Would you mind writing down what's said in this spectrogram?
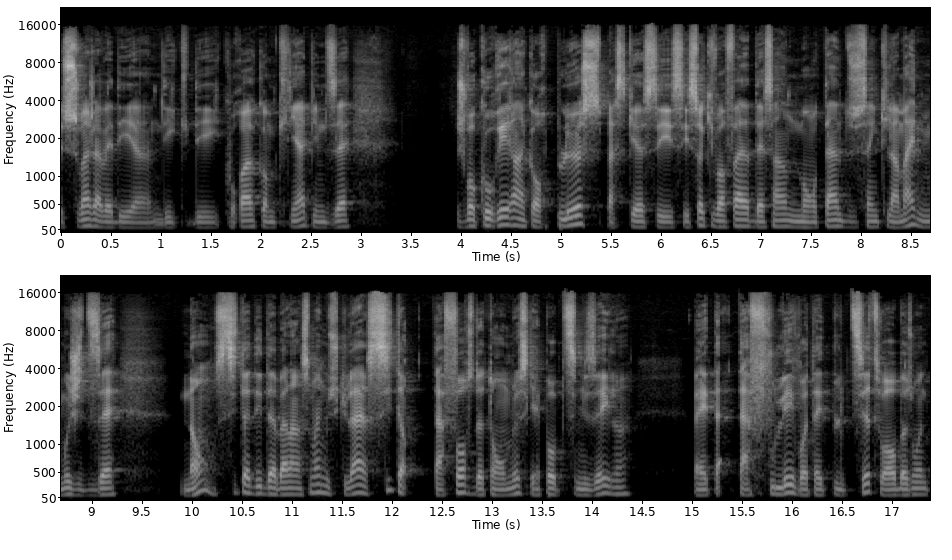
souvent, j'avais des, euh, des, des coureurs comme clients, puis ils me disaient Je vais courir encore plus parce que c'est ça qui va faire descendre mon temps du 5 km. Mais moi, je disais Non, si tu as des débalancements musculaires, si ta, ta force de ton muscle n'est pas optimisée, là, ben, ta, ta foulée va être plus petite. Tu vas avoir besoin de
